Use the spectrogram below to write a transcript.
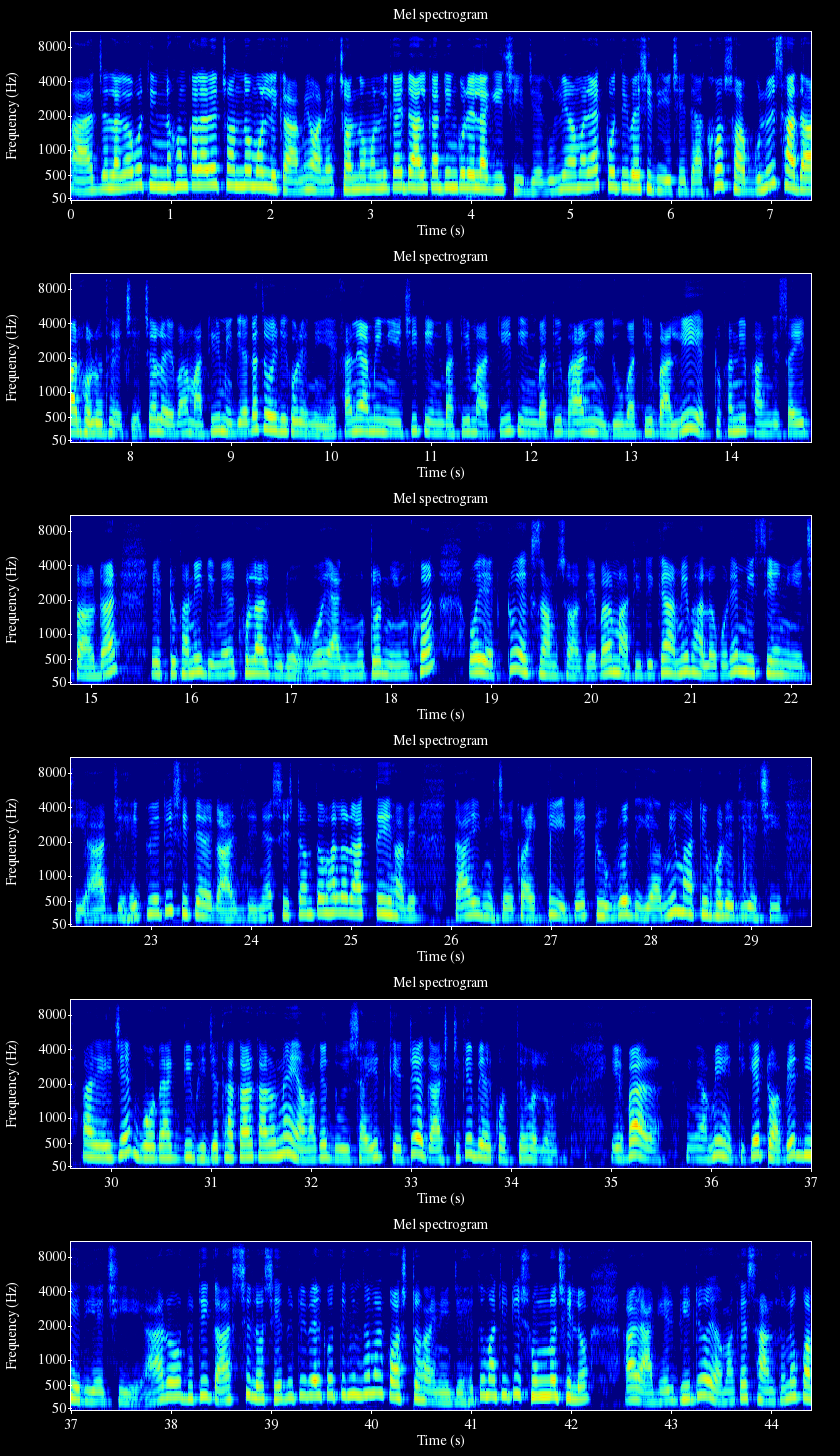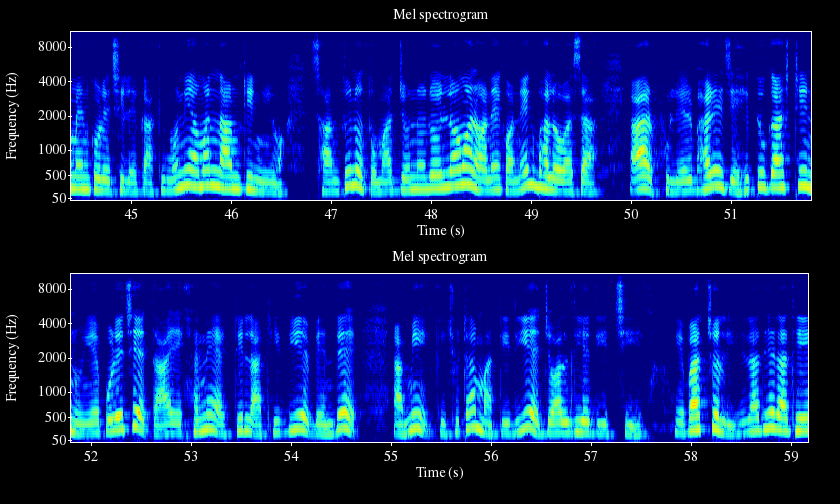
আজ লাগাবো তিন রকম কালারের চন্দ্রমল্লিকা আমি অনেক চন্দ্রমল্লিকায় ডাল কাটিং করে লাগিয়েছি, যেগুলি আমার এক প্রতিবেশী দিয়েছে। দেখো, সবগুলোই সাদা আর হলুদ হয়েছে। চলো এবার মাটির মিডিয়াটা তৈরি করে নিই। এখানে আমি নিয়েছি তিন বাটি মাটি, তিন বাটি ভার্মি, দু বাটি বালি একটুখানি ফাঙ্গিসাইড পাউডার, একটুখানি ডিমের খোলার গুঁড়ো ও এক মুঠো নিমখোল ও একটু এক্সাম সল্ট। এবার মাটিটিকে আমি ভালো করে মিশিয়ে নিয়েছি। আর যেহেতু এটি শীতের গাছ, দিনের সিস্টেম তো ভালো রাখতেই হবে, তাই নিচে কয়েকটি ইটের টুকরো দিয়ে আমি মাটি ভরে দিয়েছি। আর এই যে গো ব্যাগটি ভিজে থাকার কারণেই আমাকে দুই সাইড কেটে গাছটিকে বের করতে হলো। এবার আমি এটিকে টবে দিয়ে দিয়েছি। আরও দুটি গাছ ছিল সেই দুটি বের করতে কিন্তু আমার কষ্ট হয়নি। যেহেতু মাটিটি শুকনো ছিল, আর আগের ভিডিওয় আমাকে শান্তনু কমেন্ট করেছিলে, কাকিমণি, আমার নামটি নিও। শান্তনু, তোমার জন্য রইল আমার অনেক অনেক ভালোবাসা। আর ফুলের ভারে যেহেতু গাছটি নুয়ে পড়েছে, তাই এখানে একটি লাঠি দিয়ে বেঁধে আমি কিছুটা মাটি দিয়ে জল দিয়ে দিচ্ছি। এবার চলি, রাধে রাধে।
